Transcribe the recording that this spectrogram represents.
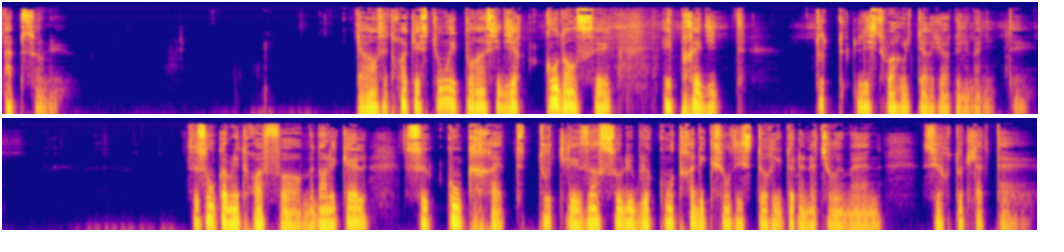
absolu. Car dans ces trois questions est pour ainsi dire condensée et prédite toute l'histoire ultérieure de l'humanité. Ce sont comme les trois formes dans lesquelles se concrètent toutes les insolubles contradictions historiques de la nature humaine sur toute la terre.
